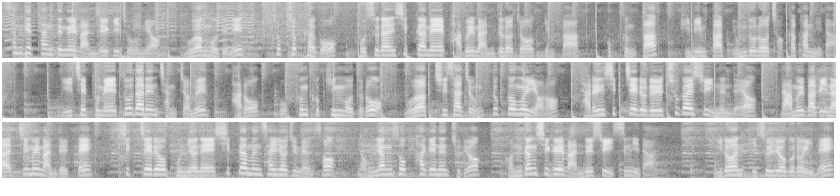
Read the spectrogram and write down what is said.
삼계탕 등을 만들기 좋으며 무압 모드는 촉촉하고 고슬한 식감의 밥을 만들어줘 김밥, 볶음밥, 비빔밥 용도로 적합합니다. 이 제품의 또 다른 장점은 바로 오픈 쿠킹 모드로 무압 취사 중 뚜껑을 열어 다른 식재료를 추가할 수 있는데요. 나물밥이나 찜을 만들 때 식재료 본연의 식감은 살려주면서 영양소 파괴는 줄여 건강식을 만들 수 있습니다. 이러한 기술력으로 인해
